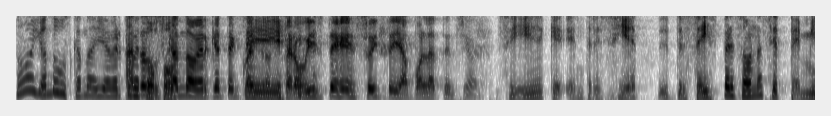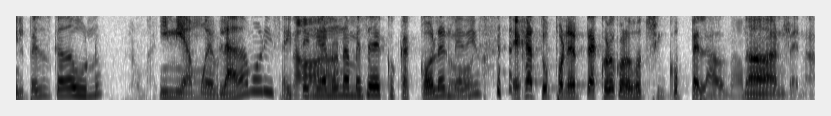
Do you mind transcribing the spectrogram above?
No, yo ando buscando ahí a ver qué Andas me topo. buscando a ver qué te encuentras, Sí. pero viste eso y te llamó la atención. Sí, de que entre siete, entre seis personas, siete mil pesos cada uno. Manches. Y ni amueblada, Moris. Ahí No, tenían una mesa de. Coca-Cola en No. medio. Deja tú ponerte de acuerdo con los otros cinco pelados. No, No, hombre, no.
